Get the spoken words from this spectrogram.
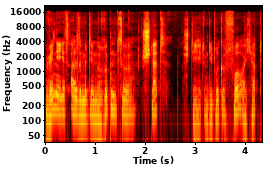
Wenn ihr jetzt also mit dem Rücken zur Stadt steht und die Brücke vor euch habt,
